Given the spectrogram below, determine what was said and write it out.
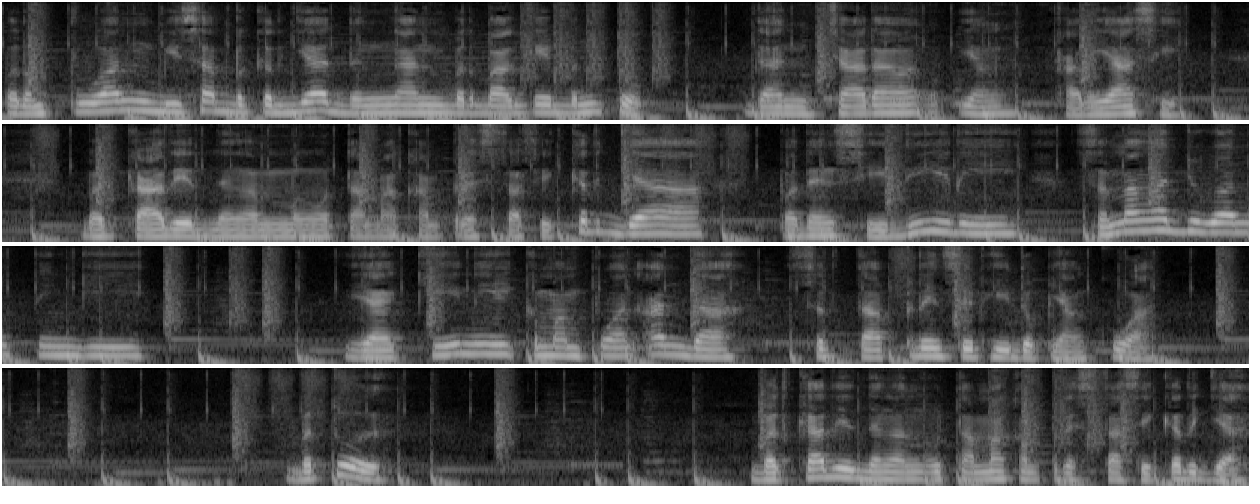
perempuan bisa bekerja dengan berbagai bentuk dan cara yang variasi berkarir dengan mengutamakan prestasi kerja, potensi diri, semangat juga tinggi, yakini kemampuan Anda, serta prinsip hidup yang kuat. Betul, berkarir dengan utamakan prestasi kerja,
